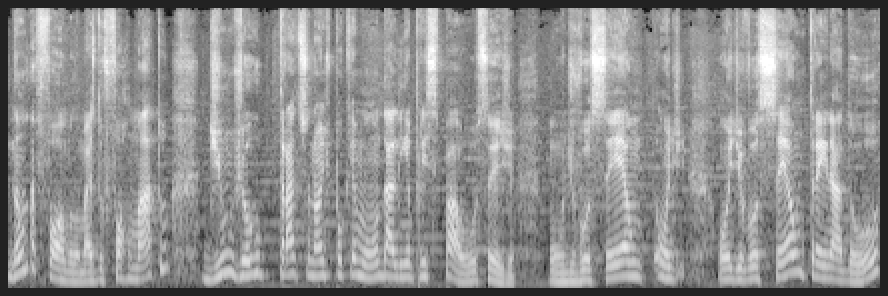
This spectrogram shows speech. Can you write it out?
não da fórmula, mas do formato de um jogo tradicional de Pokémon da linha principal. Ou seja, onde você é um. Onde, onde você é um treinador,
